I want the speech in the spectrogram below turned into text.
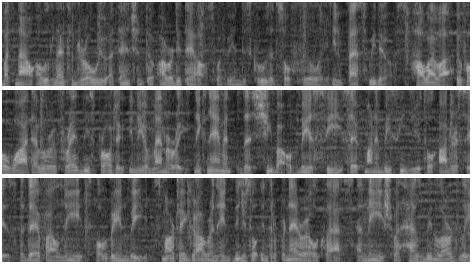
but now I would like to draw your attention to our details what we disclosed so freely in past videos. However, before what, I will rephrase this project in your memory. Nickname it the Shiba of BSC, Safe Money BSC digital addresses the DeFi needs of BNB, smartly governing digital entrepreneurial class, a niche that has been largely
